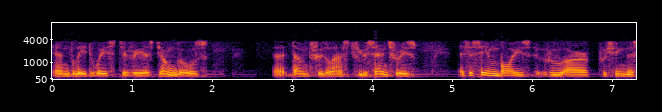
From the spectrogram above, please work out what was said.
and laid waste to various jungles uh, down through the last few centuries. It's the same boys who are pushing this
